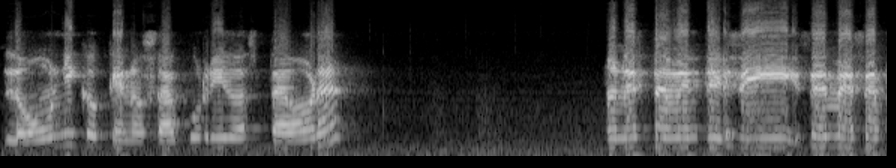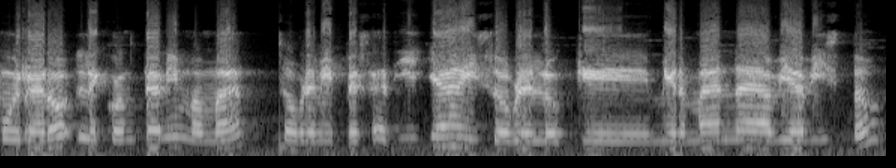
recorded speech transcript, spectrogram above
lo único que nos ha ocurrido hasta ahora Honestamente sí, se me hace muy raro. Le conté a mi mamá sobre mi pesadilla y sobre lo que mi hermana había visto.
